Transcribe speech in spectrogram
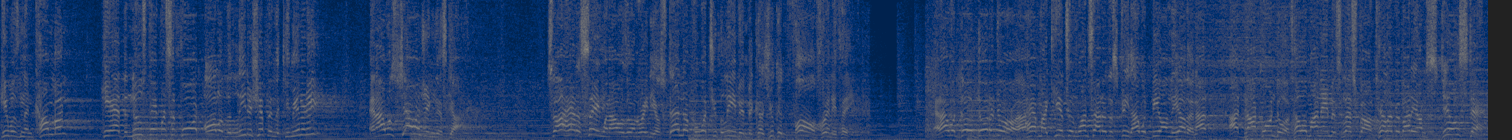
He was an incumbent. He had the newspaper support, all of the leadership in the community. And I was challenging this guy. So I had a saying when I was on radio, stand up for what you believe in because you can fall for anything. And I would go door to door. I have my kids on one side of the street. I would be on the other. And I'd, I'd knock on doors. Hello, my name is Les Brown. Tell everybody I'm still standing.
